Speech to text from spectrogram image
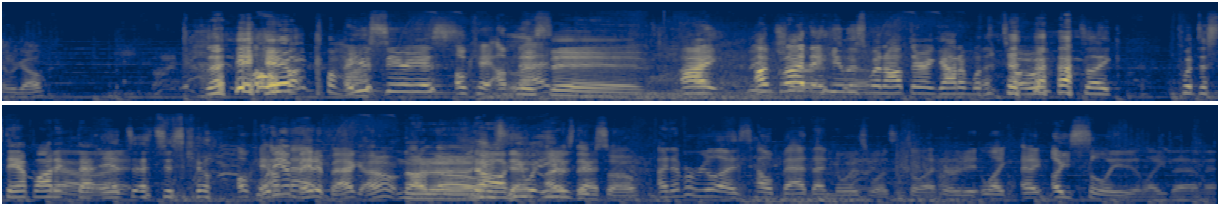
Here we go. Him? Oh my- Come Are you serious? Okay, I'm mad. Listen. All right, oh, the I'm glad that insurance, Helix yeah. Uh, went out there and got him with the toad. it's like, put the stamp on it, Yeah, that right. it's, it's his kill. Okay, Would he I'm have made it back? I don't. No, I don't no, know. no, No, he's he dead. wa- he was didn't dead. so. I never realized how bad that noise was until I heard it, like, I isolated like that, man.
